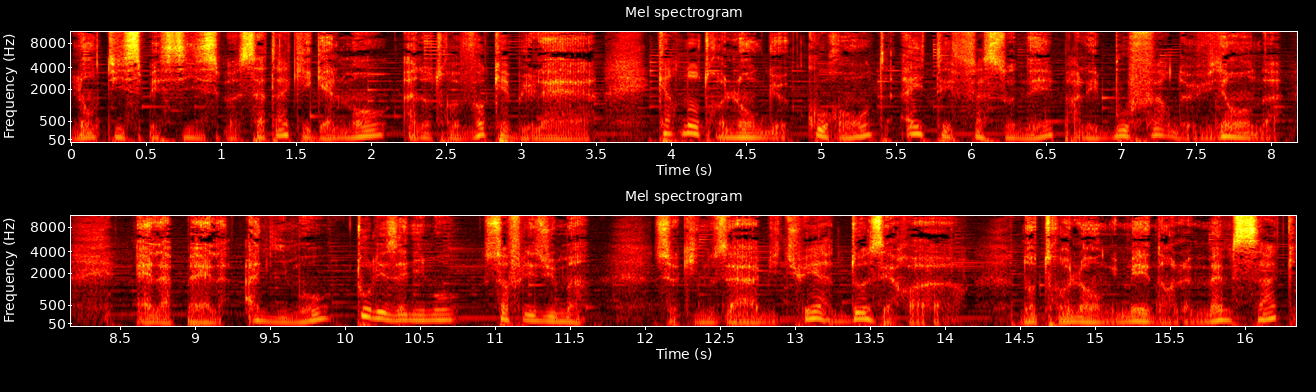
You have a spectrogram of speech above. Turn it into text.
L'antispécisme s'attaque également à notre vocabulaire, car notre langue courante a été façonnée par les bouffeurs de viande. Elle appelle animaux tous les animaux, sauf les humains, ce qui nous a habitués à deux erreurs. Notre langue met dans le même sac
